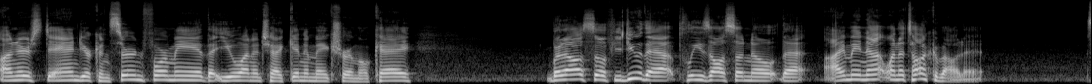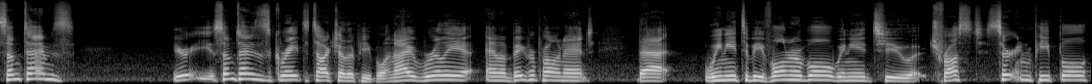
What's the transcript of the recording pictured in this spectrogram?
understand your concern for me that you want to check in and make sure I'm okay. But also if you do that, please also note that I may not want to talk about it. Sometimes you're sometimes it's great to talk to other people and I really am a big proponent that we need to be vulnerable. We need to trust certain people.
